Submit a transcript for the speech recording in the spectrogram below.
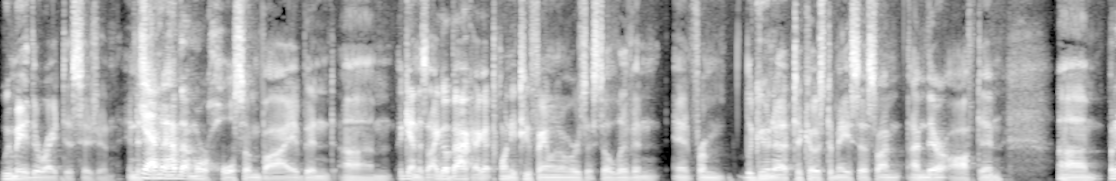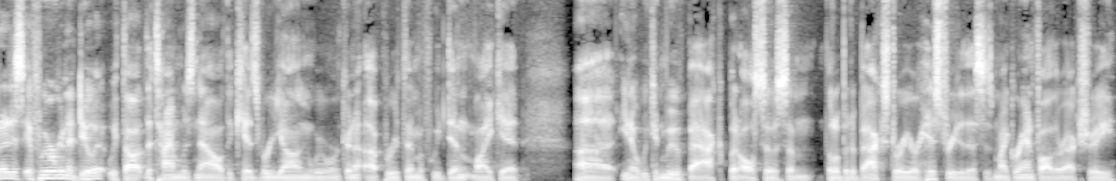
we made the right decision. And just Yeah. kind of have that more wholesome vibe. And um, again, as I go back, I got 22 family members that still live in and from Laguna to Costa Mesa, so I'm I'm there often. Um, but I just if we were going to do it, we thought the time was now. The kids were young. We weren't going to uproot them if we didn't like it. Uh, you know, we can move back, but also some little bit of backstory or history to this is my grandfather actually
